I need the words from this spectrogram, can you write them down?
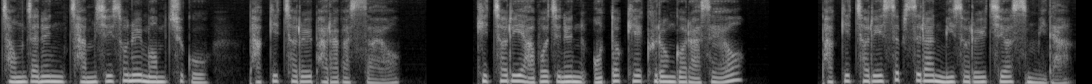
정자는 잠시 손을 멈추고 박기철을 바라봤어요. 기철이 아버지는 어떻게 그런 걸 아세요? 박기철이 씁쓸한 미소를 지었습니다.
